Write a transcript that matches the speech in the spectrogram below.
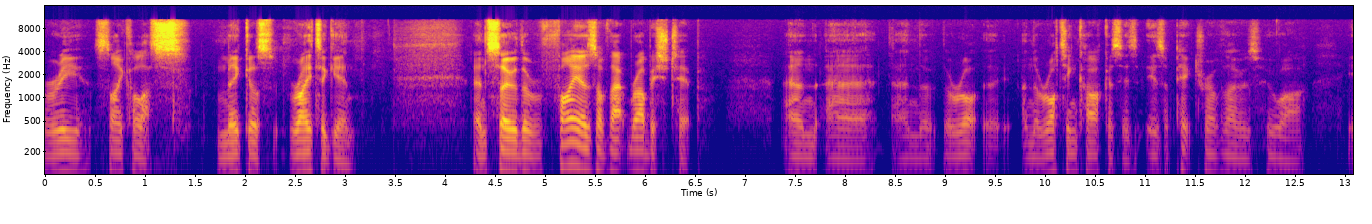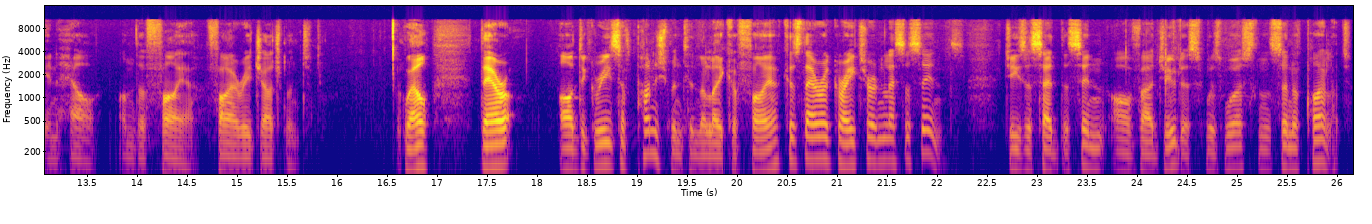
recycle us, make us right again. And so the fires of that rubbish tip and, uh, and, the, the rot, and the rotting carcasses is a picture of those who are in hell under fire, fiery judgment. Well, there are degrees of punishment in the lake of fire because there are greater and lesser sins. Jesus said the sin of uh, Judas was worse than the sin of Pilate.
